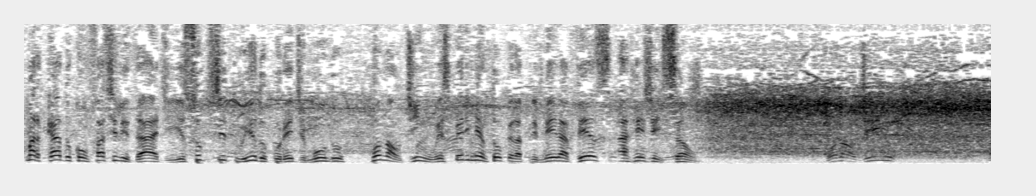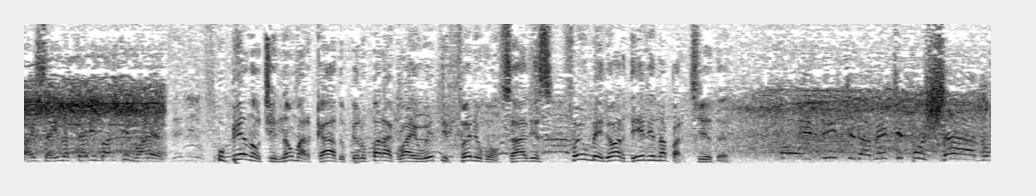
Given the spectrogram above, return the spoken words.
Marcado com facilidade e substituído por Edmundo, Ronaldinho experimentou pela primeira vez a rejeição. Ronaldinho vai saindo até debaixo de vaia. O pênalti não marcado pelo paraguaio Epifânio Gonçalves foi o melhor dele na partida. Puxado.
